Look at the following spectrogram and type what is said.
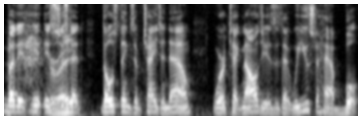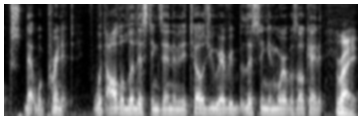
But it, it, it's just that those things have changed. And now where technology is, is that we used to have books that were printed with all the listings in them. And it tells you every listing and where it was located. Right.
